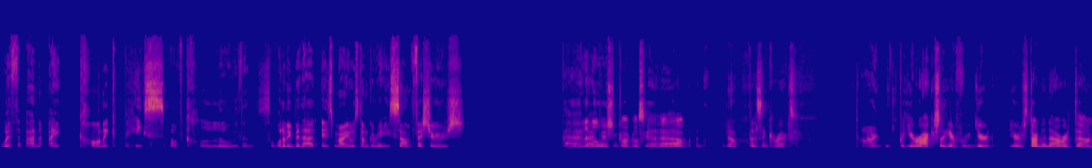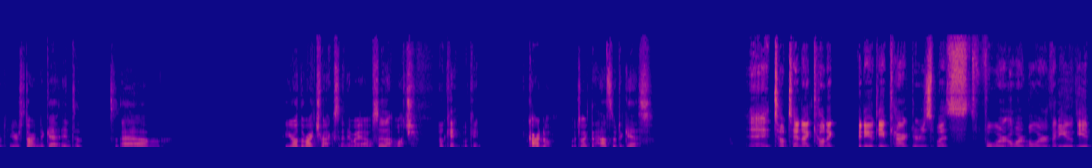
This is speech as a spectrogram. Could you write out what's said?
with an iconic piece of clothing? So what I mean by that is Mario's dungarees, Sam Fisher's. Uh, Little- Night vision goggles. Yeah. Uh, no, that is incorrect. Darn. But you're actually you're you're you're starting to narrow it down. You're starting to get into um. You're on the right tracks anyway. I will say that much. Okay, okay. Cardinal, would you like to hazard a guess? Uh, top 10 iconic video game characters with four or more video game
